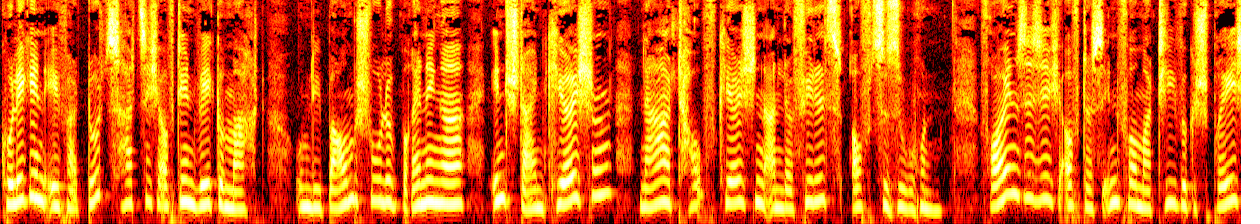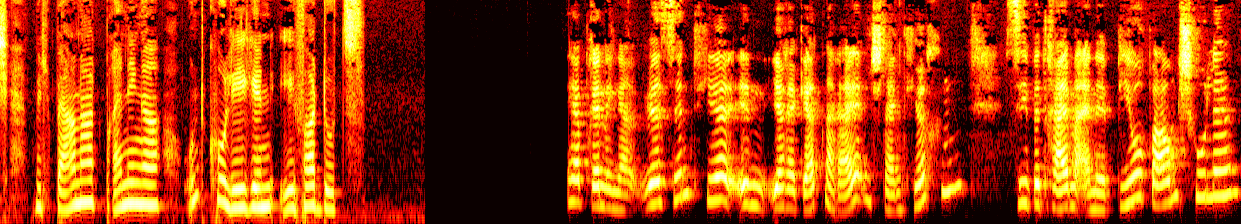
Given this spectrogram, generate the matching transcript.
Kollegin Eva Dutz hat sich auf den Weg gemacht, um die Baumschule Brenninger in Steinkirchen nahe Taufkirchen an der Vils aufzusuchen. Freuen Sie sich auf das informative Gespräch mit Bernhard Brenninger und Kollegin Eva Dutz. Herr Brenninger, wir sind hier in Ihrer Gärtnerei in Steinkirchen. Sie betreiben eine Bio-Baumschule.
